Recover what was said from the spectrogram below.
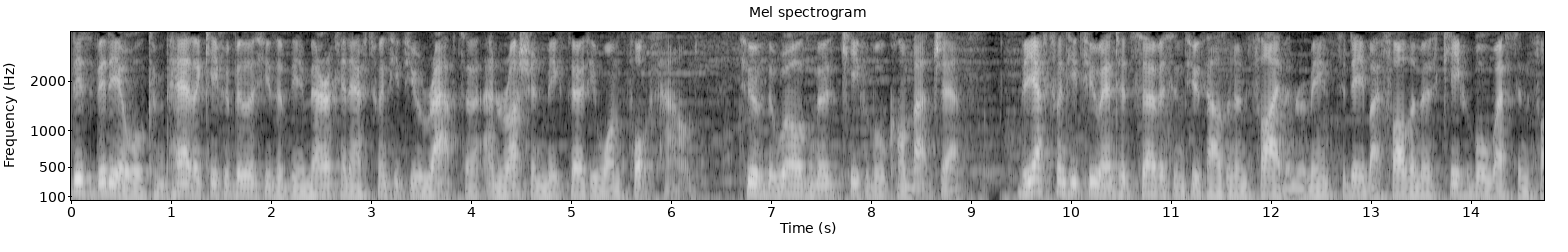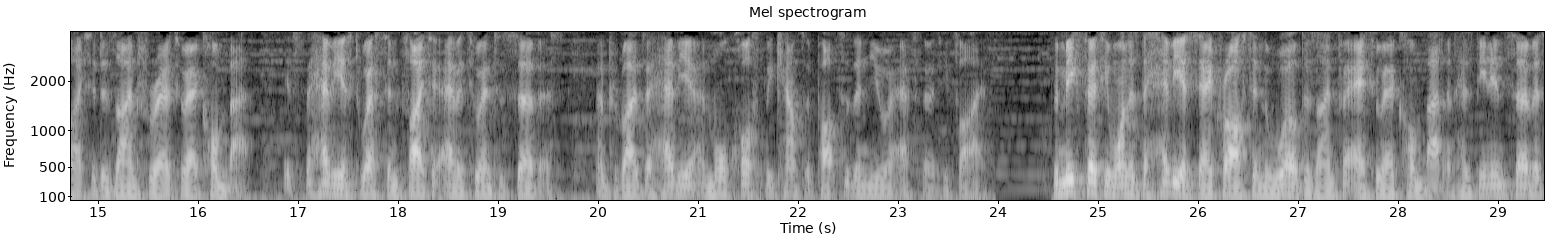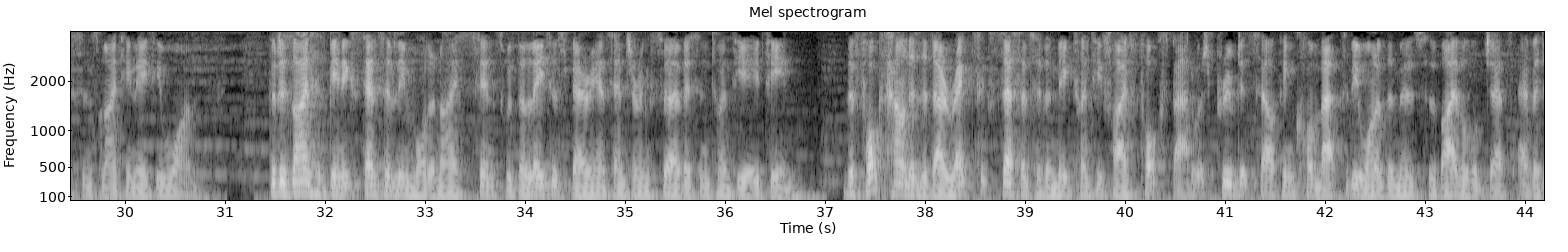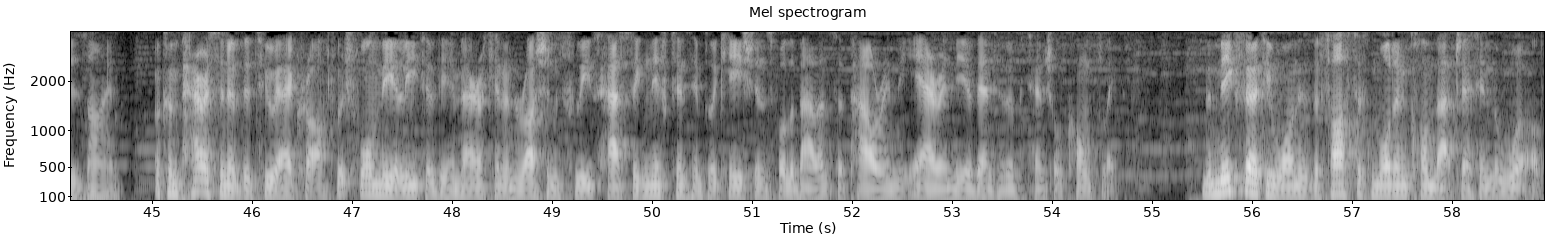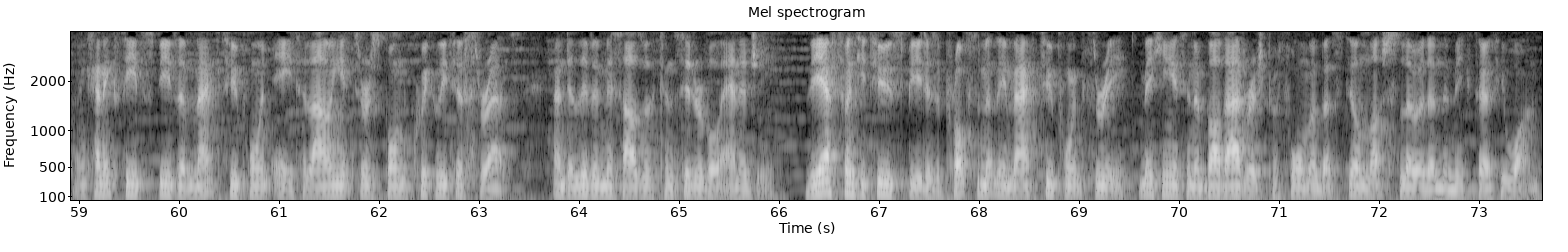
This video will compare the capabilities of the American F-22 Raptor and Russian MiG-31 Foxhound, two of the world's most capable combat jets. The F-22 entered service in 2005 and remains today by far the most capable Western fighter designed for air-to-air -air combat. It's the heaviest Western fighter ever to enter service, and provides a heavier and more costly counterpart to the newer F-35. The MiG-31 is the heaviest aircraft in the world designed for air-to-air -air combat and has been in service since 1981. The design has been extensively modernized since with the latest variants entering service in 2018. The Foxhound is a direct successor to the MiG-25 Foxbat which proved itself in combat to be one of the most survivable jets ever designed. A comparison of the two aircraft, which form the elite of the American and Russian fleets, has significant implications for the balance of power in the air in the event of a potential conflict. The MiG-31 is the fastest modern combat jet in the world and can exceed speeds of Mach 2.8 allowing it to respond quickly to threats and deliver missiles with considerable energy. The F-22's speed is approximately Mach 2.3, making it an above average performer but still much slower than the MiG-31.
